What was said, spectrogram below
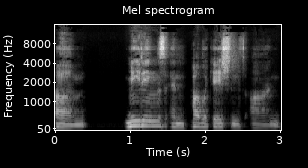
um, meetings and publications on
